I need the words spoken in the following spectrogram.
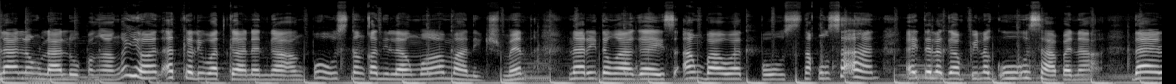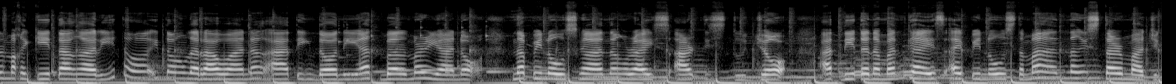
lalong lalo pa nga ngayon at kaliwat kanan nga ang post ng kanilang mga management. Narito nga guys ang bawat post na kung saan ay talagang pinag-uusapan na dahil makikita nga rito itong larawan ng ating Donnie at Bel Mariano na pinost nga ng Rice Artist Studio. At dito naman guys ay pinost naman ng Star Magic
